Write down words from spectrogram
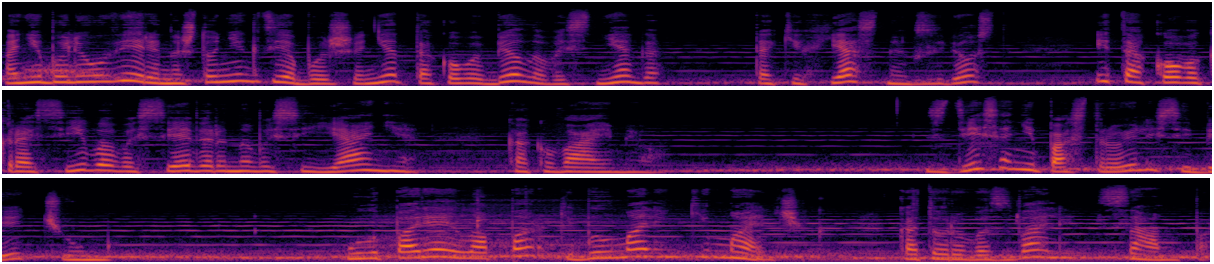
Они были уверены, что нигде больше нет такого белого снега, таких ясных звезд и такого красивого северного сияния, как в Аймио. Здесь они построили себе чум. У лопаря и лопарки был маленький мальчик, которого звали Сампа.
